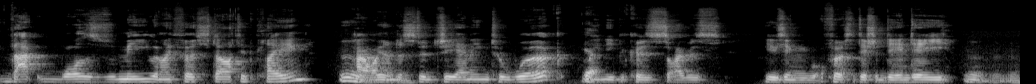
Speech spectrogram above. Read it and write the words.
that was me when I first started playing. How I understood GMing to work, Yeah. mainly because I was using what, first edition D and D mm-hmm.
